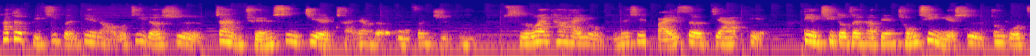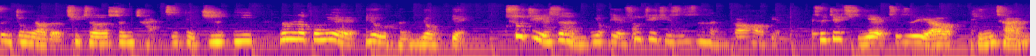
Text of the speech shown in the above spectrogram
它的笔记本电脑，我记得是占全世界产量的五分之一。此外，它还有那些白色家电。电器都在那边，重庆也是中国最重要的汽车生产基地之一。那么呢，工业又很用电，数据也是很用电，数据其实是很高耗电，这些企业其实也要停产，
